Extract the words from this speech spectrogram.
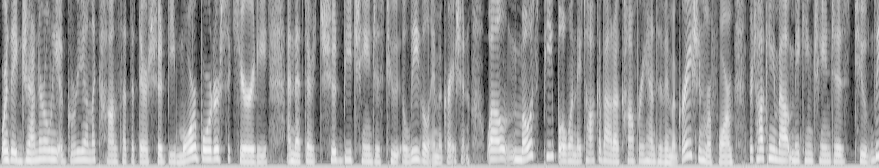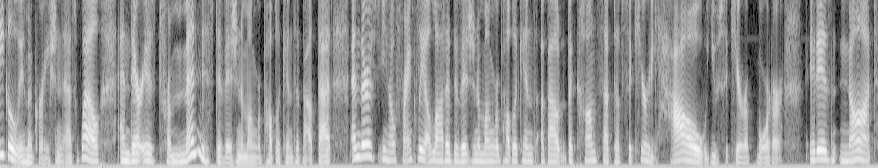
where they generally agree on the concept that there should be more border security and that there should be changes to illegal immigration. Well, most people, when they talk about a comprehensive immigration reform, they're talking about making changes to legal immigration as well. And there is tremendous division among Republicans about that. And there's, you know, frankly, a lot of division among Republicans about the concept of security, how you secure a border. It is not.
